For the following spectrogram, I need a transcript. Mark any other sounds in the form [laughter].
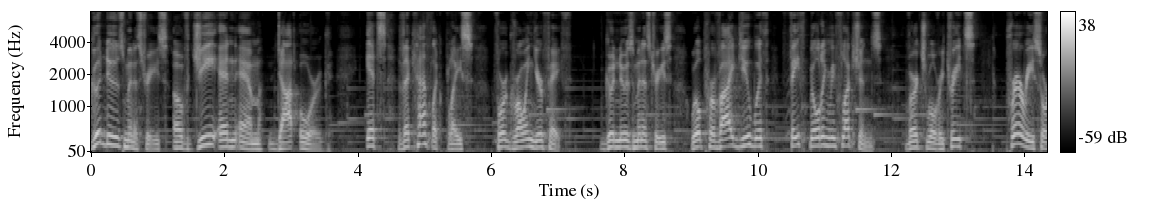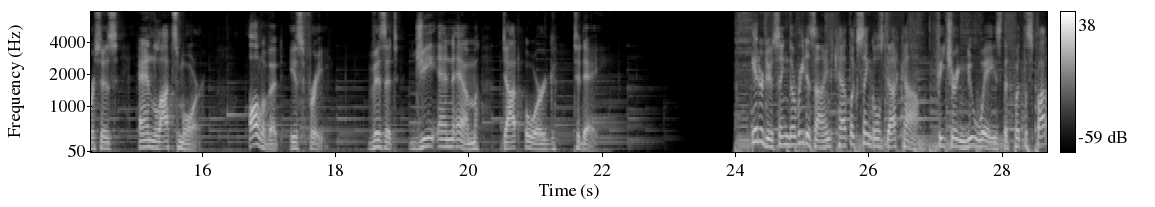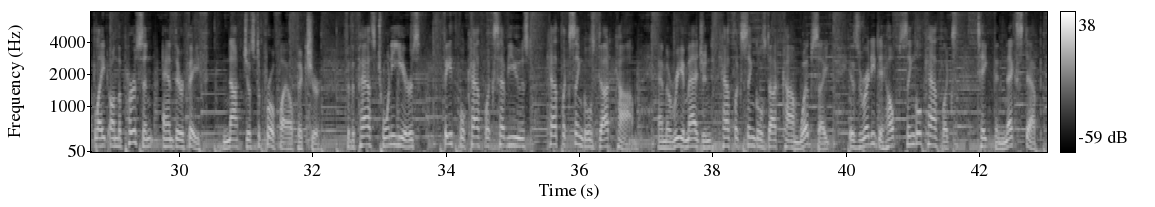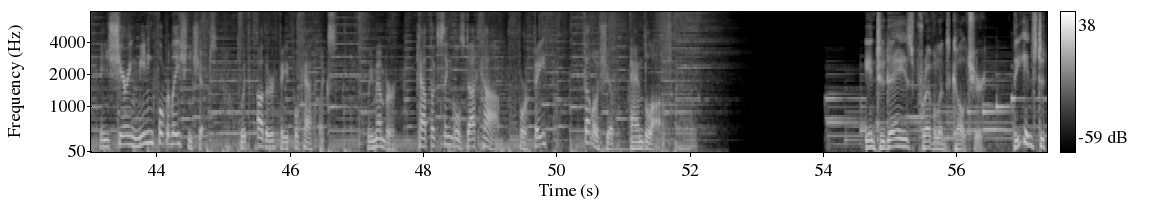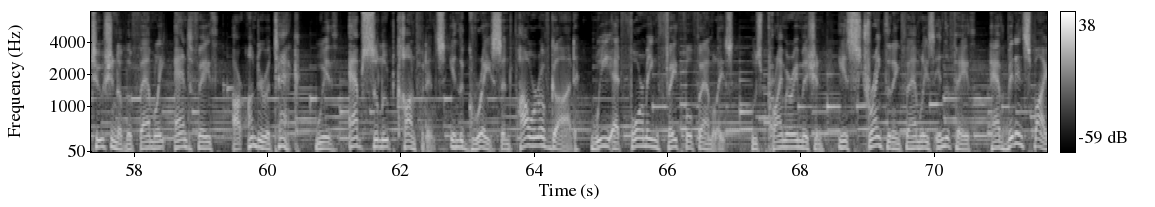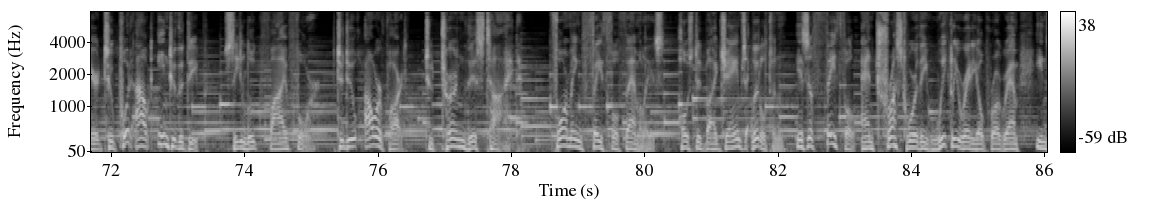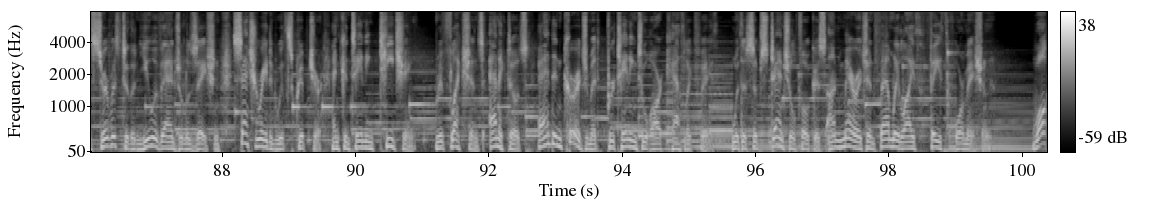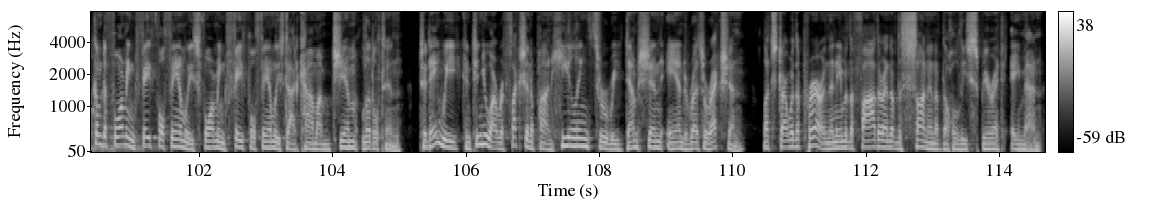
Good News Ministries of GNM.org. It's the Catholic place for growing your faith. Good News Ministries will provide you with faith building reflections, virtual retreats, prayer resources, and lots more. All of it is free. Visit gnm.org today. Introducing the redesigned CatholicSingles.com, featuring new ways that put the spotlight on the person and their faith, not just a profile picture. For the past 20 years, faithful Catholics have used CatholicSingles.com, and the reimagined CatholicSingles.com website is ready to help single Catholics take the next step in sharing meaningful relationships with other faithful Catholics. Remember, CatholicSingles.com for faith, fellowship, and love. In today's prevalent culture, the institution of the family and faith are under attack. With absolute confidence in the grace and power of God, we at Forming Faithful Families, whose primary mission is strengthening families in the faith, have been inspired to put out into the deep, see Luke 5 4, to do our part to turn this tide. Forming Faithful Families, hosted by James Littleton, is a faithful and trustworthy weekly radio program in service to the new evangelization, saturated with scripture and containing teaching, reflections, anecdotes, and encouragement pertaining to our Catholic faith, with a substantial focus on marriage and family life faith formation. Welcome to Forming Faithful Families, formingfaithfulfamilies.com. I'm Jim Littleton. Today, we continue our reflection upon healing through redemption and resurrection. Let's start with a prayer in the name of the Father, and of the Son, and of the Holy Spirit. Amen.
